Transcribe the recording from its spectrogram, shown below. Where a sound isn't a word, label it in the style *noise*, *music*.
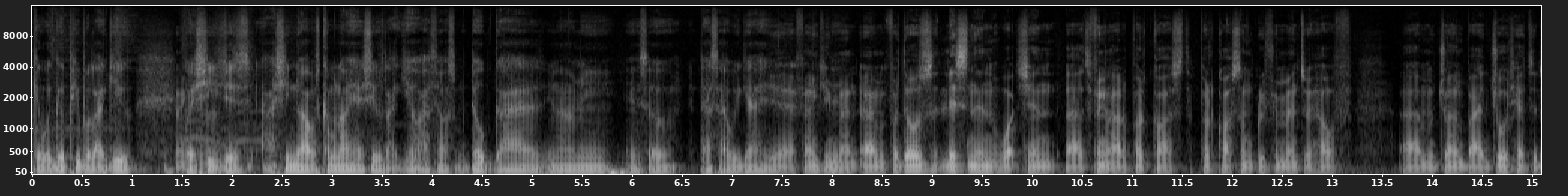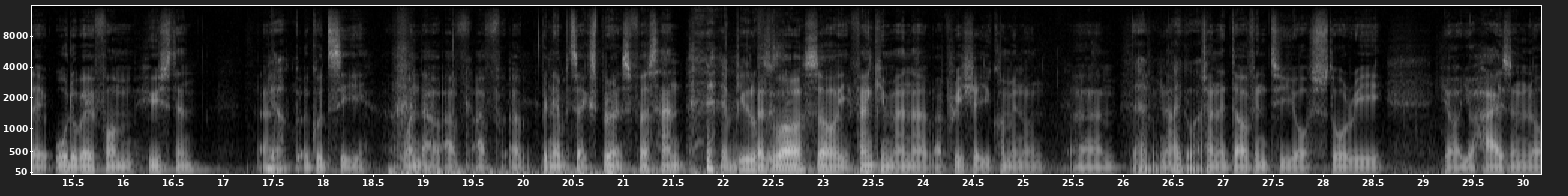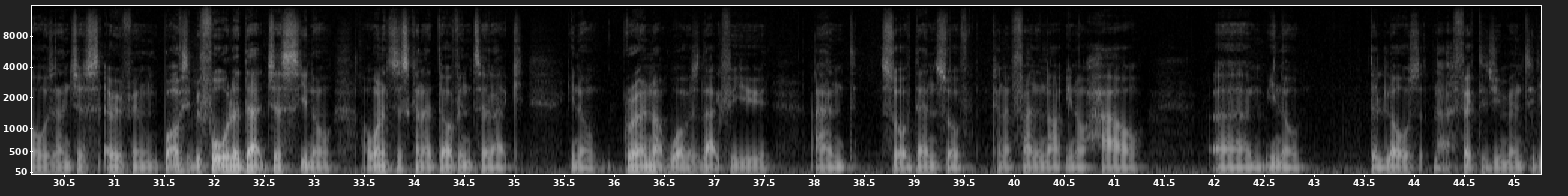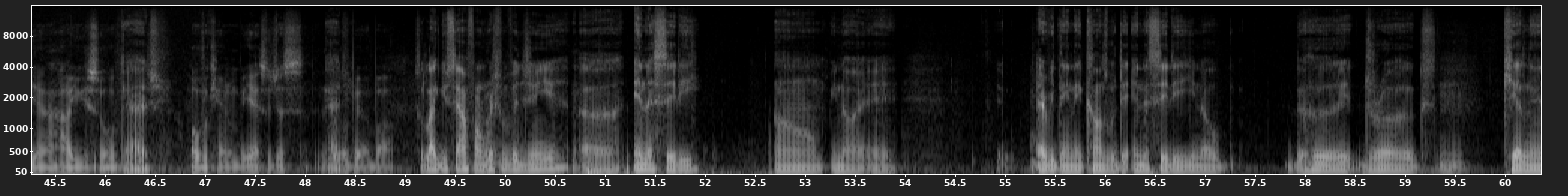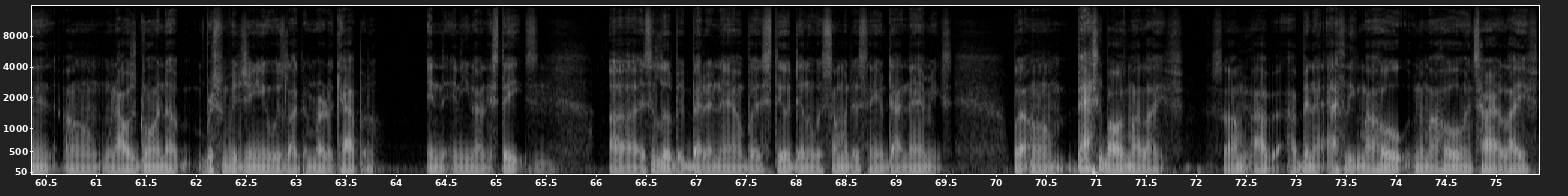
venues, you know, linking with good people like you. Thank but she man. just, uh, she knew I was coming out here. She was like, "Yo, I found some dope guys," you know what I mean? And so that's how we got here. Yeah, thank you, man. Um, for those listening, watching, uh, to Thinking Out the podcast, podcast on grief and mental health, um, joined by George here today, all the way from Houston, uh, Yeah. a good city, one that I've, I've, I've been able to experience firsthand *laughs* Beautiful as well. So thank you, man. I I appreciate you coming on. Um, Definitely, you know, likewise. trying to delve into your story, your your highs and lows, and just everything. But obviously, before all of that, just you know, I wanted to just kind of delve into like, you know, growing up, what it was like for you, and sort of then sort of kind of finding out, you know, how, um, you know, the lows that affected you mentally and how you sort of Gotcha. overcame them. But yeah, so just a little bit about. So like you said, I'm from Richmond, Virginia, uh, inner city. Um, you know, and everything that comes with the inner city, you know, the hood, drugs, Mhm. killing. Um, when I was growing up, Richmond, Virginia was like the murder capital in in the United States. Mhm. Uh, it's a little bit better now, but still dealing with some of the same dynamics. But um, basketball was my life. So I'm, Yeah. I've, I've been an athlete my whole you know my whole entire life.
